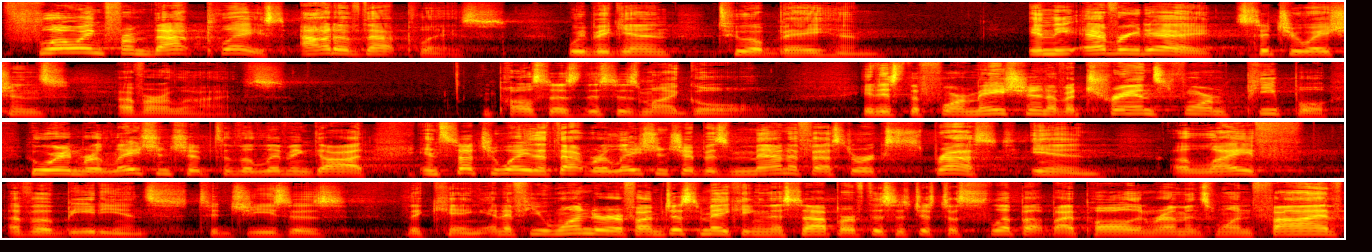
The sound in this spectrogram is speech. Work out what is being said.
Flowing from that place, out of that place, we begin to obey him in the everyday situations of our lives. And Paul says, This is my goal it is the formation of a transformed people who are in relationship to the living God in such a way that that relationship is manifest or expressed in a life of obedience to Jesus the King. And if you wonder if I'm just making this up or if this is just a slip up by Paul in Romans 1:5,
